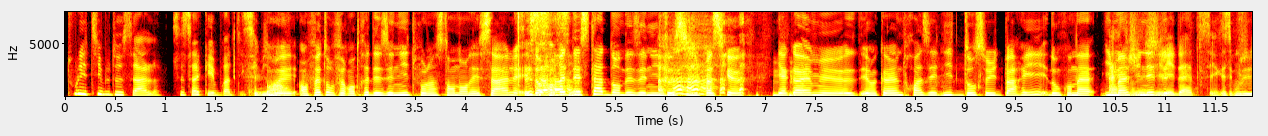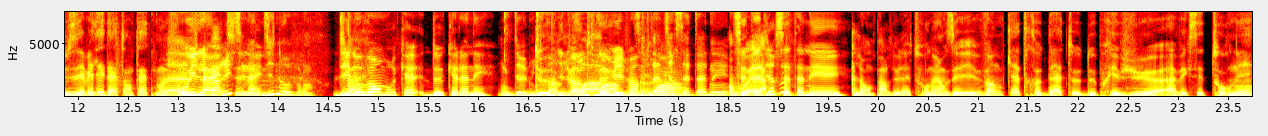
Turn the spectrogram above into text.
tous les types de salles. C'est ça qui est pratique. C'est bien. Ouais, en fait, on fait rentrer des zéniths pour l'instant dans les salles et dans- ça. en fait des stades dans des zéniths aussi parce que il y a quand même euh, il y a quand même trois zéniths dont celui de Paris. Donc on a imaginé des- les dates. Vous avez les dates en tête moi Euh, Oui, de Line, Paris, c'est c'est le Line. 10 novembre 10 Paris. novembre de quelle année 2023. 2023. C'est-à-dire cette année. Voilà. C'est-à-dire cette année. Là, on parle de la tournée. Vous avez 24 dates de prévues euh, avec cette tournée.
